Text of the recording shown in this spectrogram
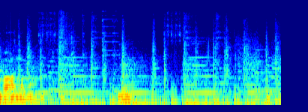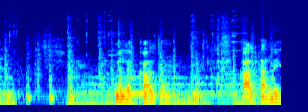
బాగుందమ్మా. మ్మ్. మెల్లగా కాలుతుంది. కాలుతుంది?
